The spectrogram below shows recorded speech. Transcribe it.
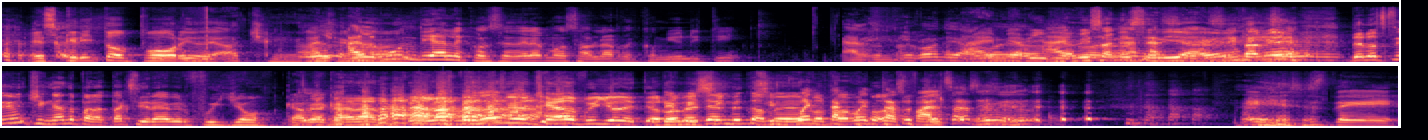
escrito por... Y de, ah, chingada, Al- algún día le concederemos hablar de Community. Algún día. Algún día, Ay, algún me, día. avisan ese día, ¿eh? sí. También, de los que estuvieron chingando para Taxi Driver fui yo, cabe aclarar. De las personas que estuvieron chingando fui yo de Tío De Robert, mis cin- invítame, por 50 favor. cuentas falsas. Este.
